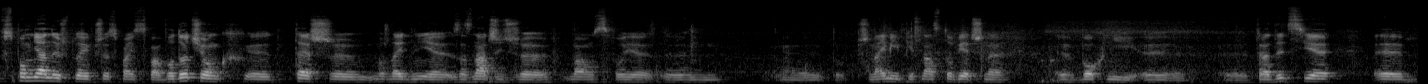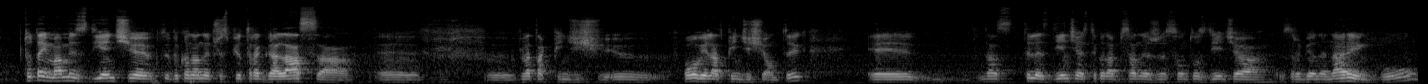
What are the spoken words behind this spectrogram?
Wspomniany już tutaj przez Państwa wodociąg, e, też można jedynie zaznaczyć, że ma on swoje przynajmniej XV-wieczne w Bochni tradycje. Tutaj mamy zdjęcie wykonane przez Piotra Galasa w, latach 50, e, w połowie lat 50. Na tyle zdjęcia jest tylko napisane, że są to zdjęcia zrobione na rynku,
